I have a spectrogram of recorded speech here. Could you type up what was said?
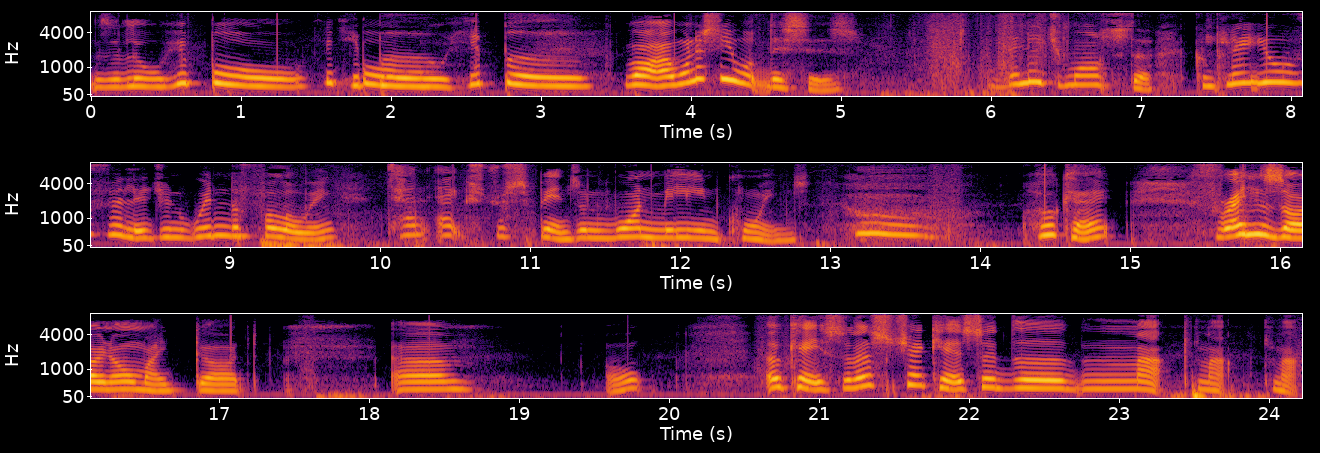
There's a little hippo. hippo, hippo. Right, I want to see what this is. Village Master. Complete your village and win the following 10 extra spins and 1 million coins. okay. Friend zone. Oh my god. Um. Oh. Okay, so let's check here. So the map, map, map.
